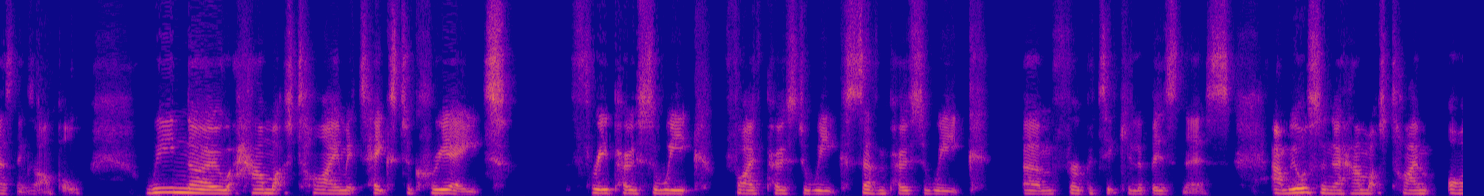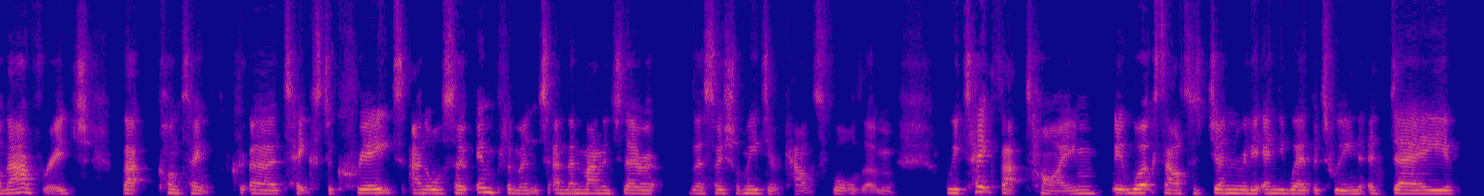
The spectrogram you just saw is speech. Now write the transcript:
as an example, we know how much time it takes to create three posts a week, five posts a week, seven posts a week, um, for a particular business. And we also know how much time on average that content uh, takes to create and also implement and then manage their their social media accounts for them. We take that time, it works out as generally anywhere between a day,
